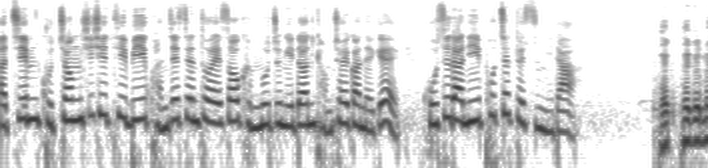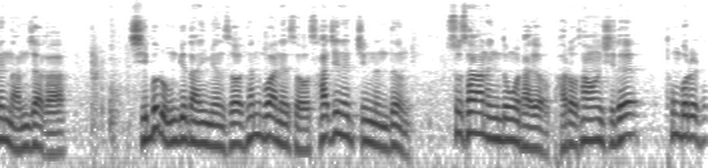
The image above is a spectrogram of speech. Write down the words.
마침 구청 CCTV 관제센터에서 근무 중이던 경찰관에게 고스란히 포착됐습니다. 백팩을 맨 남자가 집을 옮겨 다니면서 현관에서 사진을 찍는 등 수상한 행동을 하여 바로 상황실에 통보를 했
